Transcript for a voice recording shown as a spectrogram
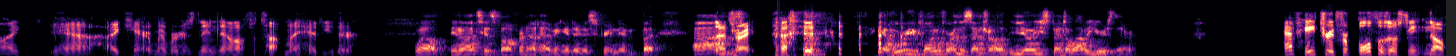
I yeah, I can't remember his name now off the top of my head either. Well, you know that's his fault for not having it in his screen name, but um, that's right. yeah, who were you pulling for in the Central? You know, you spent a lot of years there. Have hatred for both of those teams. No,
